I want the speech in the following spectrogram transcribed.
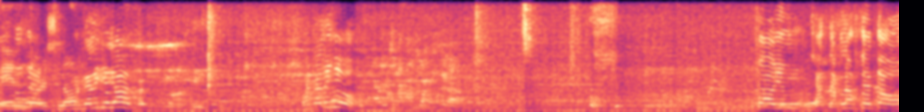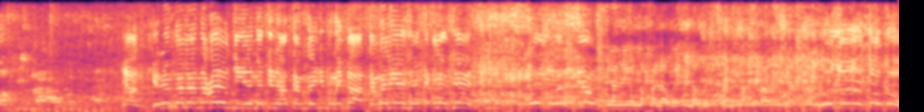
vendors, no? Tanggalin nyo lahat. Tanggalin nyo. Ito, yung Santa Claus na ito. Yan, tinanggalan na kayo. Hindi naman tinatanggal yung mga iba. Tanggalin yung Santa Claus yan. Yan, yun, yun, yun. Yun yung nakalawit-lawit Santa Claus to. Yun, yun, yun, ito, ito.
